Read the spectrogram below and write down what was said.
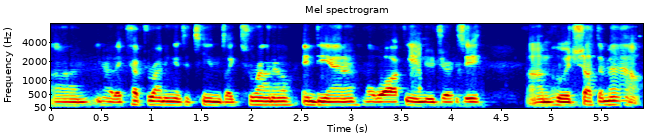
Um, you know, they kept running into teams like Toronto, Indiana, Milwaukee, and New Jersey, um, who had shut them out.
